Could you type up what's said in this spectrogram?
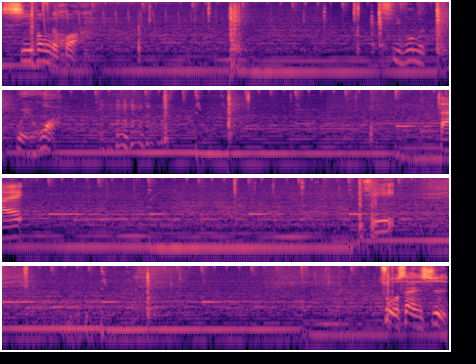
西风的话，西风的鬼话，白，七，做善事，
